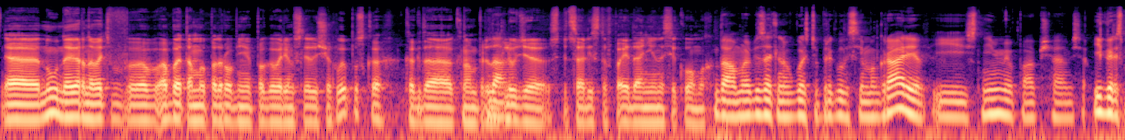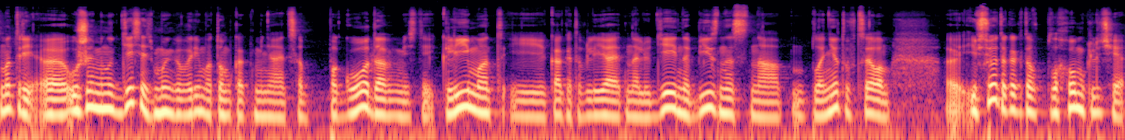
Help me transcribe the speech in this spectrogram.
Э, ну, наверное, в, об этом мы подробнее поговорим в следующих выпусках, когда к нам придут да. люди, специалисты в поедании насекомых. Да, мы обязательно в гости пригласим аграриев и с ними пообщаемся. Игорь, смотри, э, уже минут 10 мы говорим о том, как меняется погода, вместе климат и как это влияет на людей, на бизнес, на планету в целом. Э, и все это как-то в плохом ключе.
